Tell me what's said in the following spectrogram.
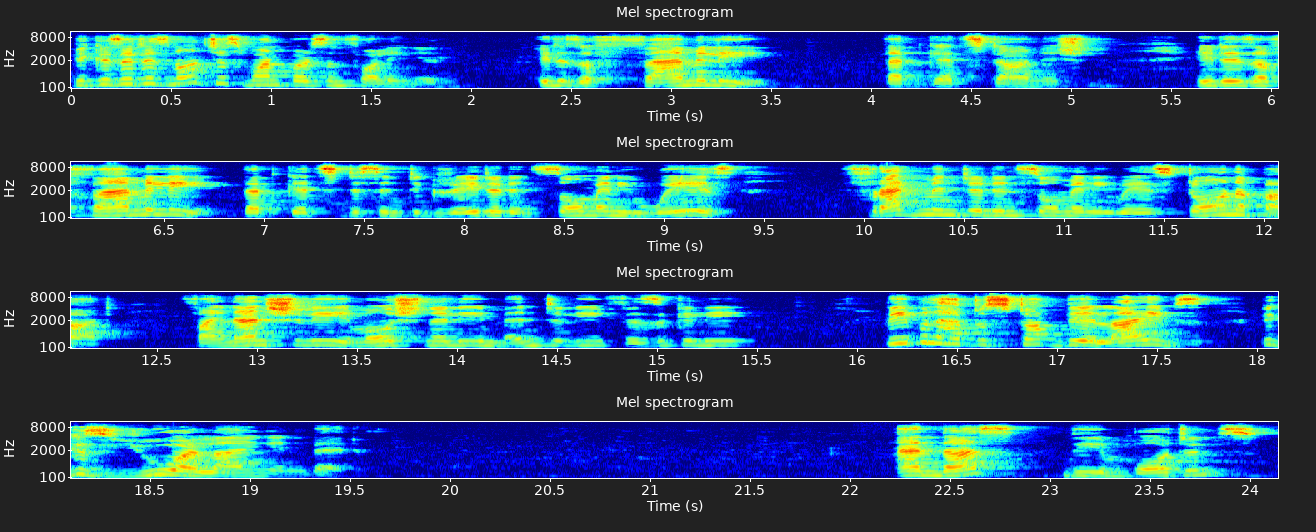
Because it is not just one person falling ill it is a family that gets tarnished. It is a family that gets disintegrated in so many ways fragmented in so many ways torn apart financially emotionally mentally physically people have to stop their lives because you are lying in bed and thus, the importance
